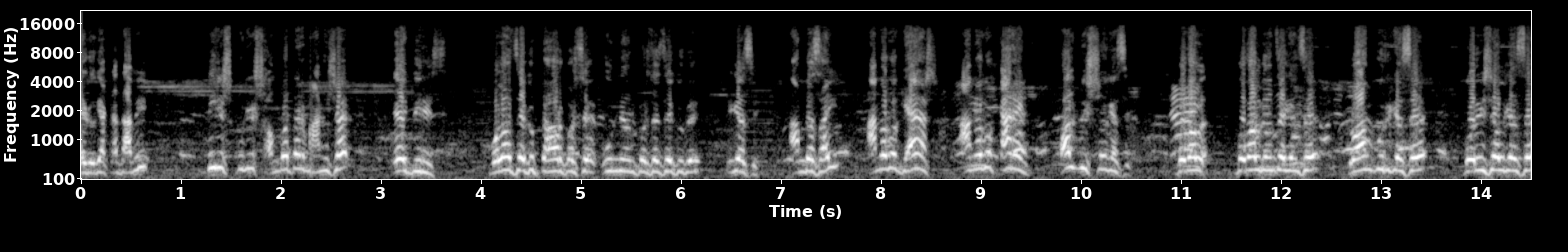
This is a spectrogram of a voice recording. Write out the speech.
এটুকু একটা দাবি। তিরিশ কোটি সম্পদের মানুষের এই ব্রিজ। বলা যেগুলো টাওয়ার করছে, উন্নয়ন করছে যেগুলো ঠিক আছে? আমরা চাই আমাকে গ্যাস আমাকে কারেন্ট অল বিশ্ব গেছে। গোপাল, গোপালগঞ্জে গেছে, রংপুর গেছে, বরিশাল গেছে,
